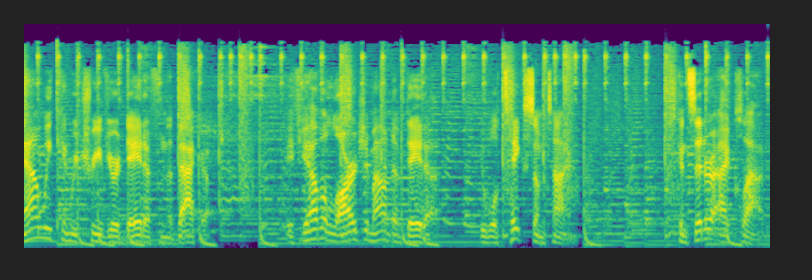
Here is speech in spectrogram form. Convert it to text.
Now we can retrieve your data from the backup. If you have a large amount of data, it will take some time. Consider iCloud.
